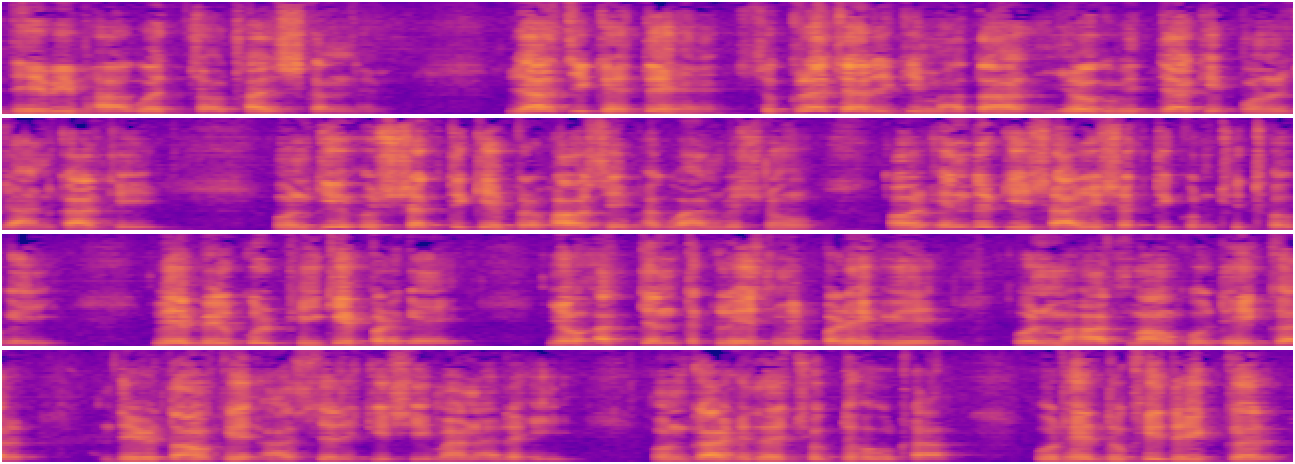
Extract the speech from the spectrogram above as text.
देवी भागवत चौथा स्कंध व्यास जी कहते हैं, शुक्राचार्य की माता योग विद्या की पूर्ण जानकार थी। उनकी उस शक्ति के प्रभाव से भगवान विष्णु और इंद्र की सारी शक्ति कुंठित हो गई। वे बिल्कुल फीके पड़ गए। जो अत्यंत क्लेश में पड़े हुए उन महात्माओं को देखकर देवताओं के आश्चर्य की सीमा न रही। उनका हृदय क्षुब्ध हो उठा। उन्हें दुखी देखकर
